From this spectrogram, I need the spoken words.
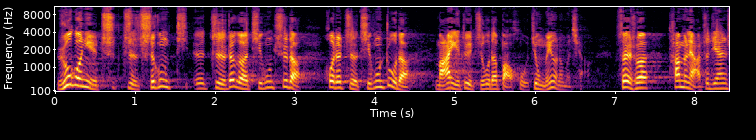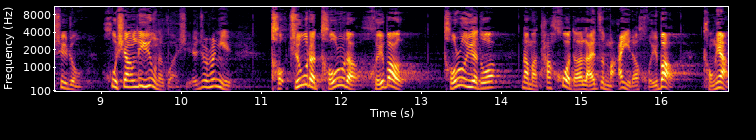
如果你只只提供提呃只这个提供吃的或者只提供住的，蚂蚁对植物的保护就没有那么强。所以说，它们俩之间是一种互相利用的关系。也就是说，你投植物的投入的回报投入越多，那么它获得来自蚂蚁的回报同样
